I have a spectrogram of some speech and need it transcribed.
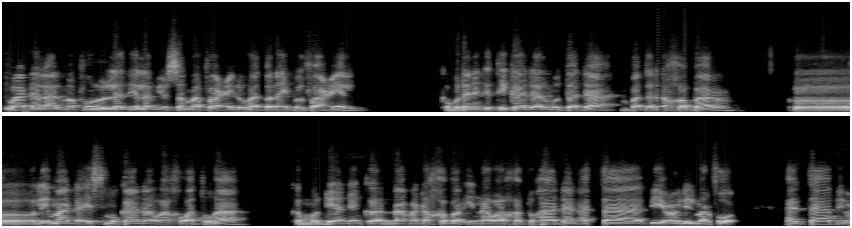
Dua adalah al-maf'ulul ladzi lam yusamma fa'iluhu atau naibul fa'il. Kemudian yang ketiga ada al-mutada, empat ada khabar, kelima ada ismu kana wa akhwatuha, kemudian yang keenam ada khabar inna wa akhwatuha dan at-tabi'u lil marfu'. At-tabi'u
